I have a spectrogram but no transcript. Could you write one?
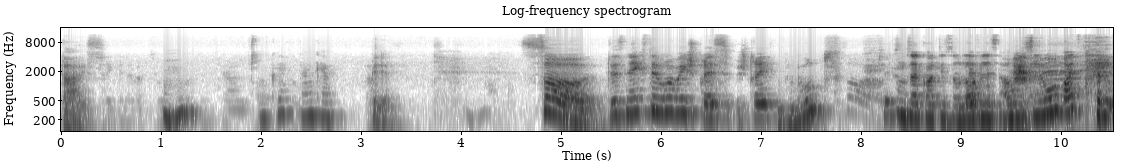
da ist. Mhm. Okay, danke. Bitte. So, das nächste, worüber ich spreche, ups, unser Cortisol-Level ist auch ein heute.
